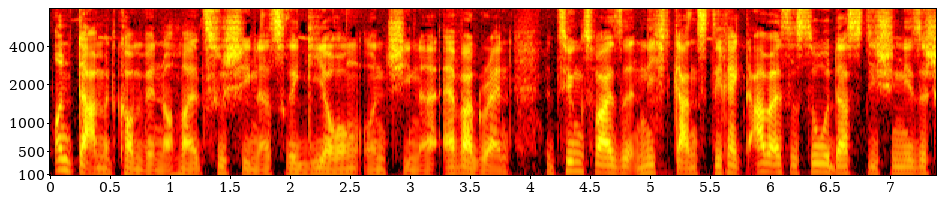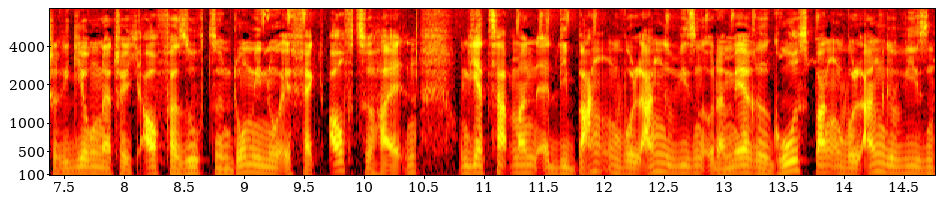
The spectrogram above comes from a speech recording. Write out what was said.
Und damit kommen wir nochmal zu Chinas Regierung und China Evergrande. Beziehungsweise nicht ganz direkt, aber es ist so, dass die chinesische Regierung natürlich auch versucht, so einen Dominoeffekt aufzuhalten. Und jetzt hat man äh, die Banken wohl angewiesen oder mehrere Großbanken wohl angewiesen,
